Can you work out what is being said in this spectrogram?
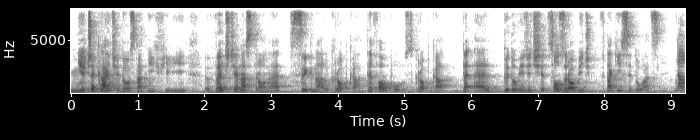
Nie czekajcie do ostatniej chwili. Wejdźcie na stronę sygnal.tvpuls.pl, by dowiedzieć się, co zrobić w takiej sytuacji. No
